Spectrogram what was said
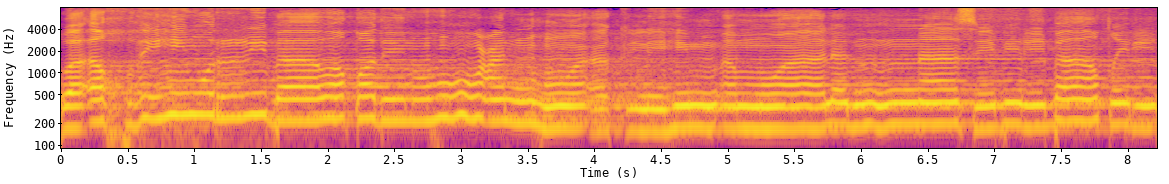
وأخذهم الربا وقد نهوا عنه وأكلهم أموال الناس بالباطل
